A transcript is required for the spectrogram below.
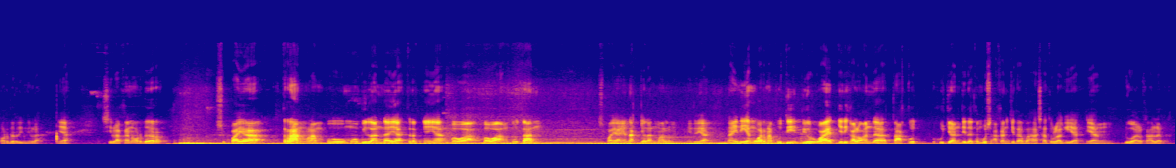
order inilah ya. Silakan order supaya terang lampu mobil anda ya truknya ya. Bawa bawa angkutan supaya enak jalan malam gitu ya. Nah ini yang warna putih pure white. Jadi kalau anda takut hujan tidak tembus akan kita bahas satu lagi ya yang dual color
